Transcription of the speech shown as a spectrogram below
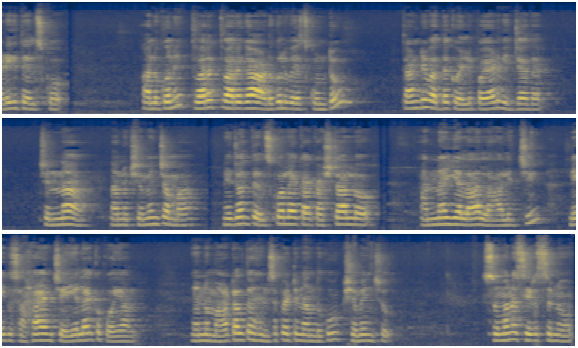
అడిగి తెలుసుకో. అనుకొని త్వర త్వరగా అడుగులు వేసుకుంటూ తండ్రి వద్దకు వెళ్ళిపోయాడు విద్యాధర్. చిన్న నన్ను క్షమించమ్మా. నిజం తెలుసుకోలేక కష్టాల్లో అన్నయ్యలా లాలిచ్చి నీకు సహాయం చేయలేకపోయాను. నిన్ను మాటలతో హింసపెట్టినందుకు క్షమించు. సుమన శిరస్సును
